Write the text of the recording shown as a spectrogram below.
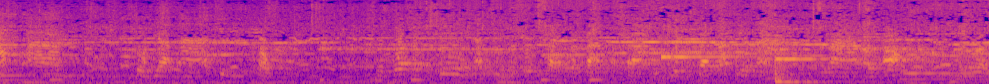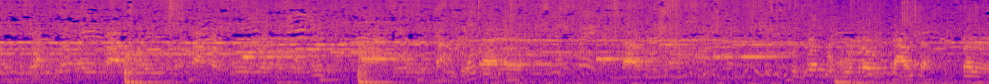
បត់ជាប់ទៅសុំ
